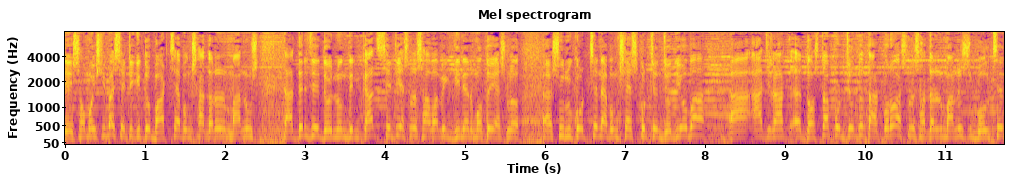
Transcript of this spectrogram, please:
যে সময়সীমা, সেটি কিন্তু বাড়ছে এবং সাধারণ মানুষ তাদের যে দৈনন্দিন কাজ, সেটি আসলে স্বাভাবিক দিনের মতোই আসলে শুরু করছেন এবং শেষ করছেন। যদিও বা আজ রাত দশটা পর্যন্ত তারপরেও আসলে সাধারণ মানুষ বলছেন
